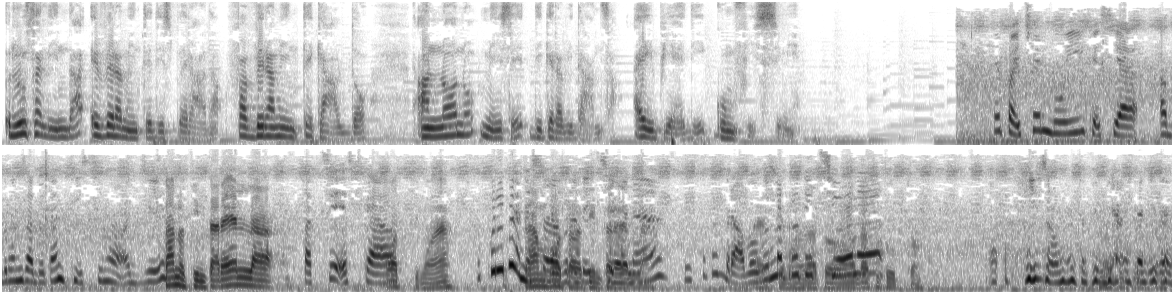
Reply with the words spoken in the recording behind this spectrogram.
Rosalinda è veramente disperata, fa veramente caldo, al nono mese di gravidanza, ha i piedi gonfissimi. E poi c'è lui che si è abbronzato tantissimo oggi. Stanno tintarella. Pazzesca. Ottimo, eh. Eppure tu hai messo la protezione, eh? Sei stato bravo, Eh, con sì, la dato- protezione. hanno dato tutto. Eh, Io sono molto più bianca di te.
